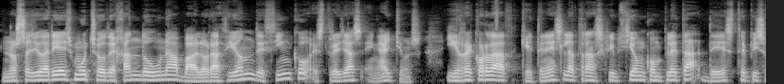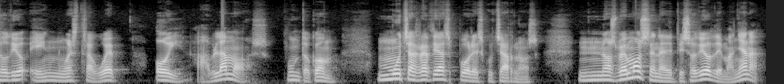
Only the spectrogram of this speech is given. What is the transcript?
Nos ayudaríais mucho dejando una valoración de 5 estrellas en iTunes. Y recordad que tenéis la transcripción completa de este episodio en nuestra web, hoyhablamos.com. Muchas gracias por escucharnos. Nos vemos en el episodio de mañana,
